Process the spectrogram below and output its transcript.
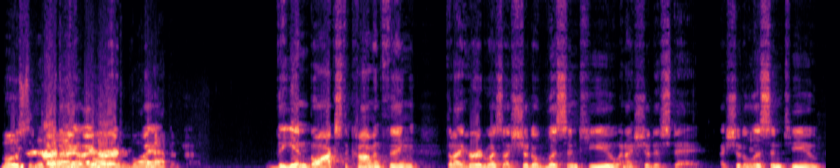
most of the time I, it won't, heard, won't I, happen. The inbox, the common thing that I heard was I should have listened to you and I should have stayed. I should have yeah. listened to you.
